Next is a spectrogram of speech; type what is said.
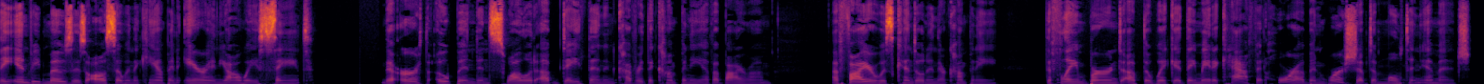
They envied Moses also in the camp and Aaron, Yahweh's saint. The earth opened and swallowed up Dathan and covered the company of Abiram. A fire was kindled in their company. The flame burned up the wicked. They made a calf at Horeb and worshipped a molten image.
